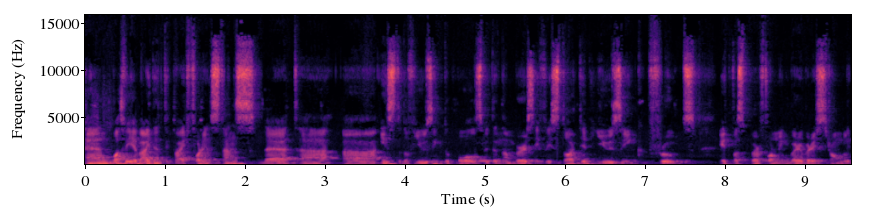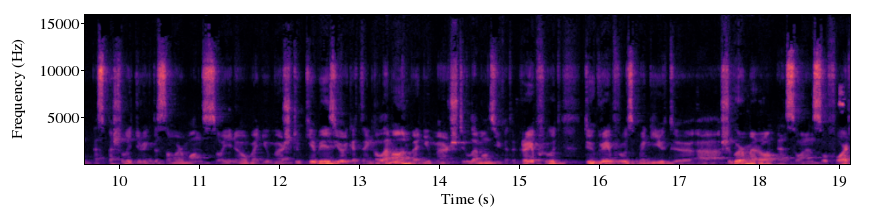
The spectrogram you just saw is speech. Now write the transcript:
And what we have identified, for instance, that uh, uh, instead of using the balls with the numbers, if we started using fruits, it was performing very, very strongly, especially during the summer months. So, you know, when you merge two kiwis, you're getting a lemon. When you merge two lemons, you get a grapefruit. Two grapefruits bring you to a sugar melon, and so on and so forth.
